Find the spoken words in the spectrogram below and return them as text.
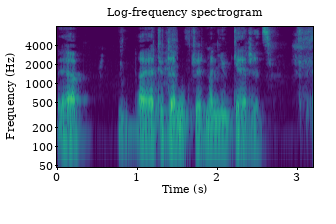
Yeah I had to demonstrate my new gadgets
